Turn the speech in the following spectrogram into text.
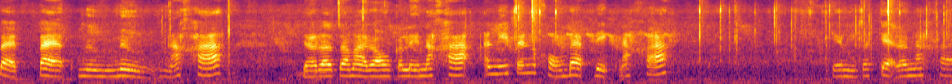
8811 นะคะ เดี๋ยวเราจะมาลองกันเลยนะคะ อันนี้เป็นของแบบเด็กนะคะเดี๋ยวหนูจะแกะแล้วนะคะ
